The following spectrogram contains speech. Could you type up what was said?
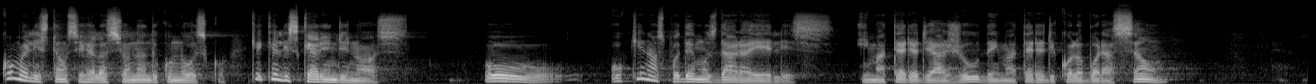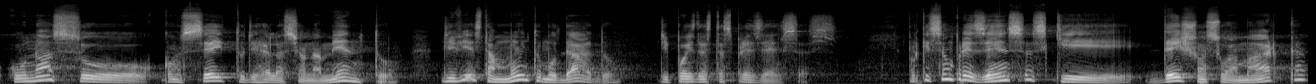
como eles estão se relacionando conosco, o que, que eles querem de nós, ou o que nós podemos dar a eles em matéria de ajuda, em matéria de colaboração. O nosso conceito de relacionamento devia estar muito mudado depois destas presenças. Porque são presenças que deixam a sua marca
